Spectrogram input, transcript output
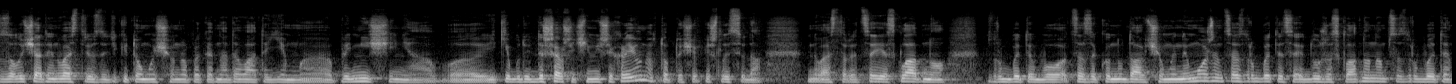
Залучати інвесторів завдяки тому, що, наприклад, надавати їм е, приміщення, які будуть дешевші, ніж в інших районах, тобто, що пішли сюди інвестори. Це є складно зробити, бо це законодавчо ми не можемо це зробити. Це дуже складно нам це зробити.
